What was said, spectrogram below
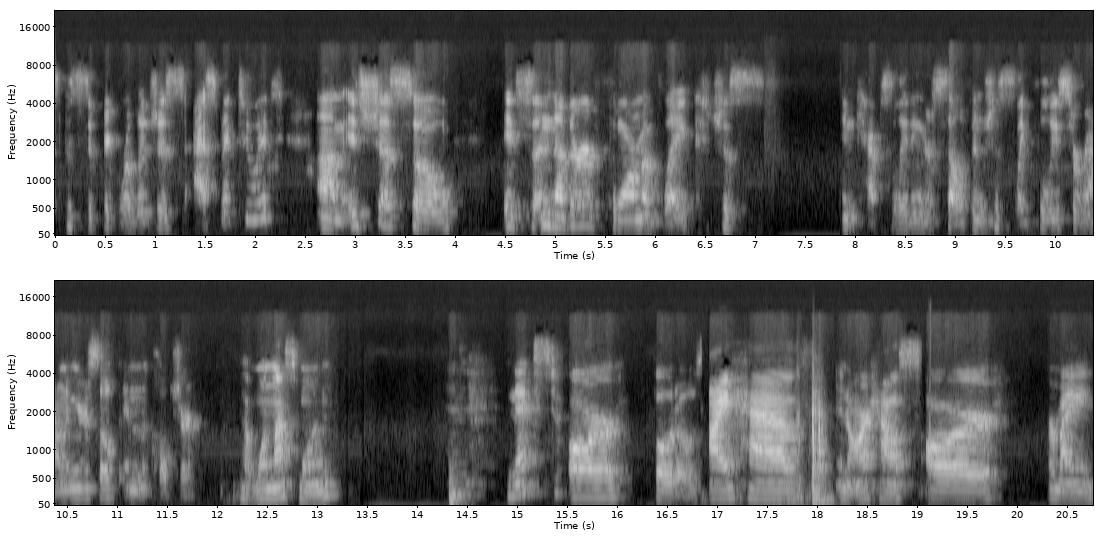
specific religious aspect to it. Um, it's just so it's another form of like just encapsulating yourself and just like fully surrounding yourself in the culture. Got one last one. Next are photos. I have in our house are or my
